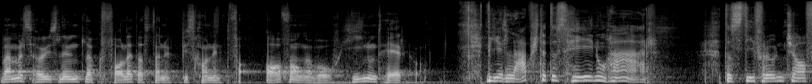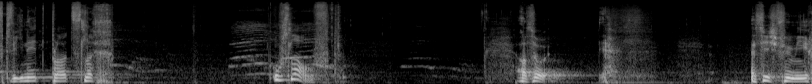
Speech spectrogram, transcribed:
wenn wir es uns gefallen lassen, dass dann etwas kann anfangen kann, das hin und her geht. Wie erlebst du das hin und her? Dass die Freundschaft wie nicht plötzlich ausläuft? Also, es ist für mich,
